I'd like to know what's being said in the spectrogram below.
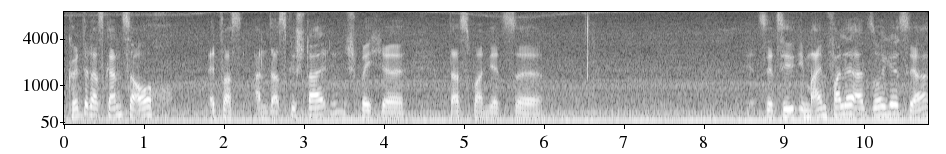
Man könnte das Ganze auch etwas anders gestalten, sprich, äh, dass man jetzt äh, jetzt in meinem Falle als solches, ja,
